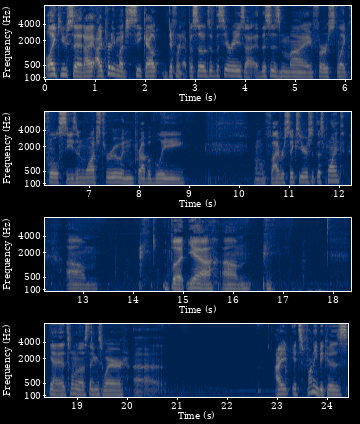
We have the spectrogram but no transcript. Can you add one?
like you said, I, I pretty much seek out different episodes of the series. Uh, this is my first like full season watch through and probably I don't know five or six years at this point. Um, but yeah, um, yeah, it's one of those things where uh, I. It's funny because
